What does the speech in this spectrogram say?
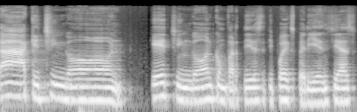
Ah, qué chingón. Qué chingón compartir ese tipo de experiencias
